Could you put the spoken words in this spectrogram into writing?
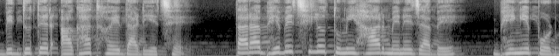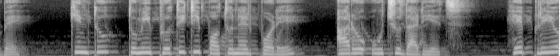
বিদ্যুতের আঘাত হয়ে দাঁড়িয়েছে। তারা ভেবেছিল তুমি হার মেনে যাবে, ভেঙে পড়বে। কিন্তু তুমি প্রতিটি পতনের পরে আরও উঁচু দাঁড়িয়েছ। হে প্রিয়,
